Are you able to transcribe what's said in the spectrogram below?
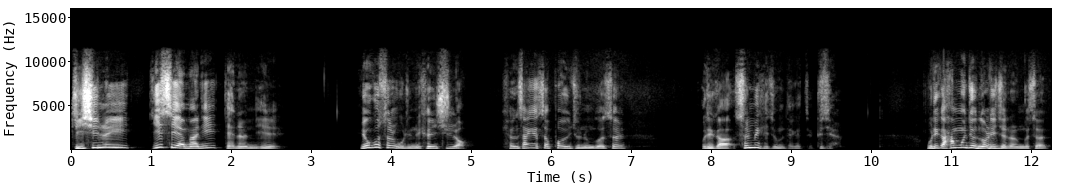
귀신이 있어야만이 되는 일. 이것을 우리는 현실로, 현상에서 보여주는 것을 우리가 설명해 주면 되겠죠. 그죠? 우리가 학문적 논리적이라는 것은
